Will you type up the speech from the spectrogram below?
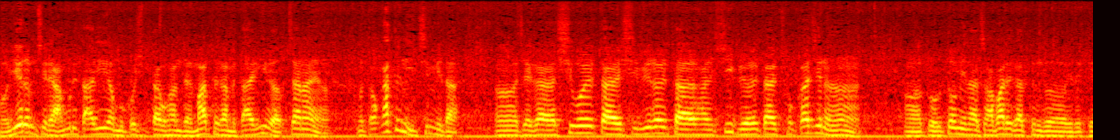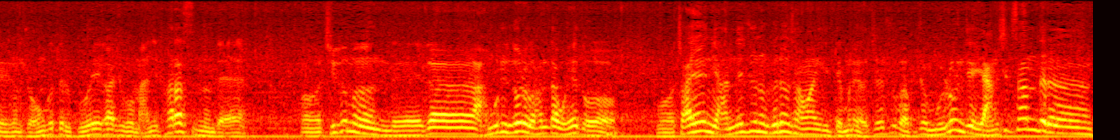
뭐 여름철에 아무리 딸기가 먹고 싶다고 하는데 마트 가면 딸기가 없잖아요. 뭐 똑같은 이치입니다. 어, 제가 10월달, 11월달, 한 12월달 초까지는 어, 돌돔이나 자바리 같은 거 이렇게 좀 좋은 것들을 구해가지고 많이 팔았었는데 어, 지금은 내가 아무리 노력을 한다고 해도 뭐 자연이 안 내주는 그런 상황이기 때문에 어쩔 수가 없죠. 물론 이제 양식산들은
